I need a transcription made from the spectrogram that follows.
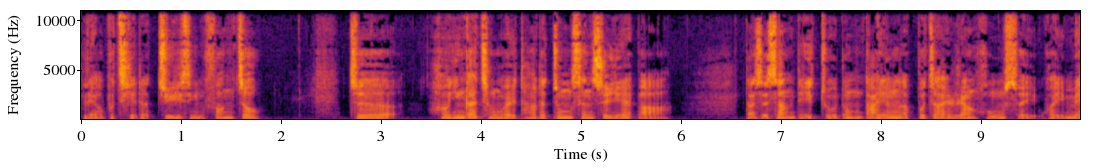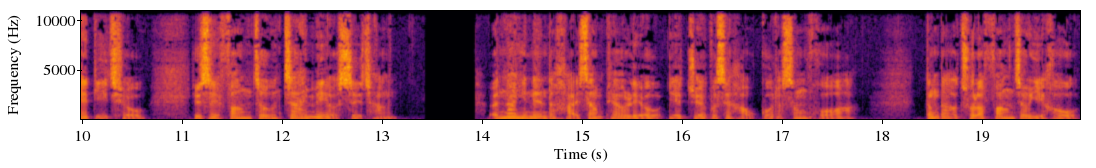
了不起的巨型方舟，这好应该成为他的终身事业吧。但是上帝主动答应了，不再让洪水毁灭地球，于是方舟再没有市场。而那一年的海上漂流也绝不是好过的生活啊！等到出了方舟以后，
